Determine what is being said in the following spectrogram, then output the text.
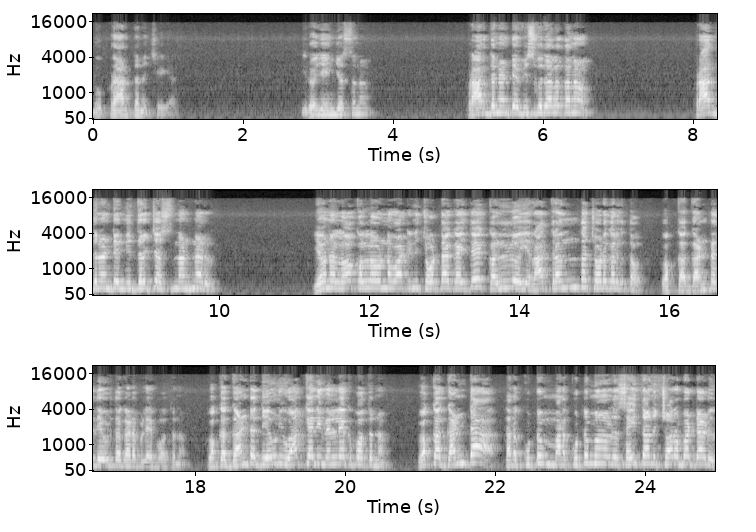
నువ్వు ప్రార్థన చేయాలి. ఈరోజు ఏం చేస్తున్నావు? ప్రార్థన అంటే విసుగుదలతనం. ప్రార్థన అంటే నిద్ర చేస్తుంది అంటున్నారు. ఏమైనా లోకల్లో ఉన్న వాటిని చూడటాకైతే కళ్ళు ఈ రాత్రంతా చూడగలుగుతావు. ఒక్క గంట దేవుడితో గడపలేకపోతున్నాం ఒక్క గంట దేవుని వాక్యాన్ని వినలేకపోతున్నాం ఒక్క గంట తన కుటుంబం మన కుటుంబంలో సైతాన్ని చొరబడ్డాడు.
